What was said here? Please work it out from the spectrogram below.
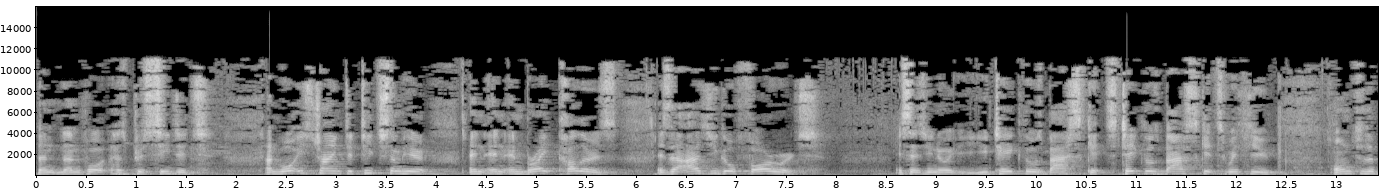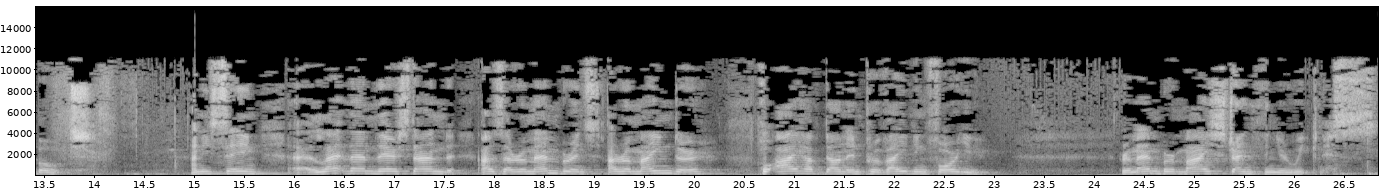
than, than what has preceded. And what He's trying to teach them here in, in, in bright colours is that as you go forward, He says, you know, you take those baskets, take those baskets with you onto the boat. And he's saying, uh, let them there stand as a remembrance, a reminder what I have done in providing for you. Remember my strength in your weakness.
